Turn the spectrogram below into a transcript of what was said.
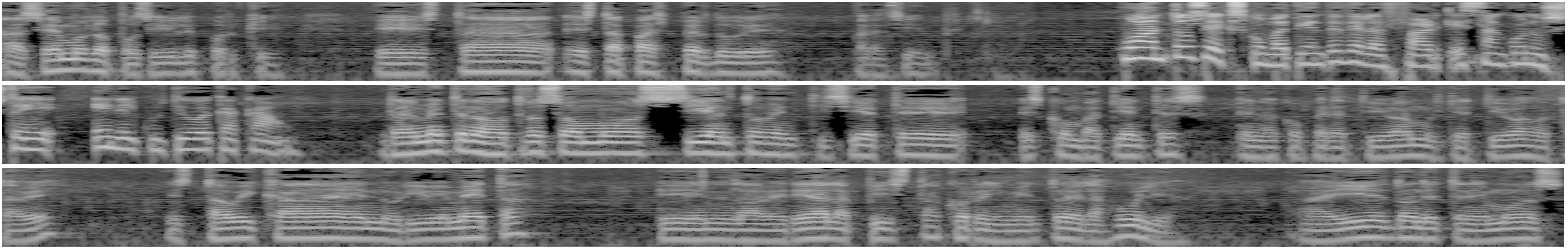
hacemos lo posible porque esta, esta paz perdure para siempre. ¿Cuántos excombatientes de las FARC están con usted en el cultivo de cacao? Realmente nosotros somos 127 excombatientes en la cooperativa multiactiva JB. Está ubicada en Uribe Meta, en la vereda La Pista, corregimiento de la Julia. Ahí es donde tenemos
